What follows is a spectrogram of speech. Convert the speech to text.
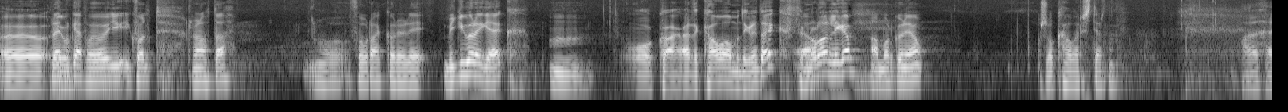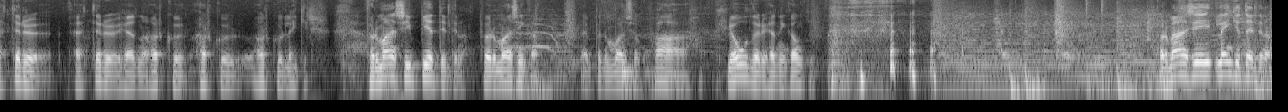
uh, Breiðblik FH í, í kvöld kl. 8 og þú rækkur er Vikingur ekki ekki og hvað, er það K.A. á múti Grindavík? Fyrir Já. norðan líka? Á morgun já. Og svo KR stjarnan. Það, þetta eru, þetta eru hérna hörku, hörku, hörku leikir. Förum aðeins í bjöldildina, förum aðeins ynga Nei, betur maður sjá, hvað hljóð eru hérna í gangi. Förum aðeins í lengjudeildina.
